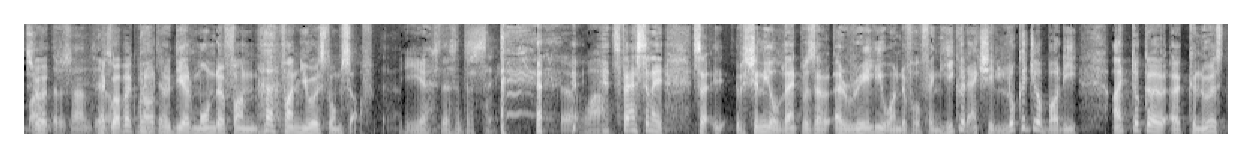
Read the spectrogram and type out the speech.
So Baie interessant, ja. Ek hoop ek praat nou deur monde van van Joost homself. Yes, dis interessant. Wow. It's fascinating. So, Chanel, that was a, a really wonderful thing. He could actually look at your body. I took a, a canoeist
